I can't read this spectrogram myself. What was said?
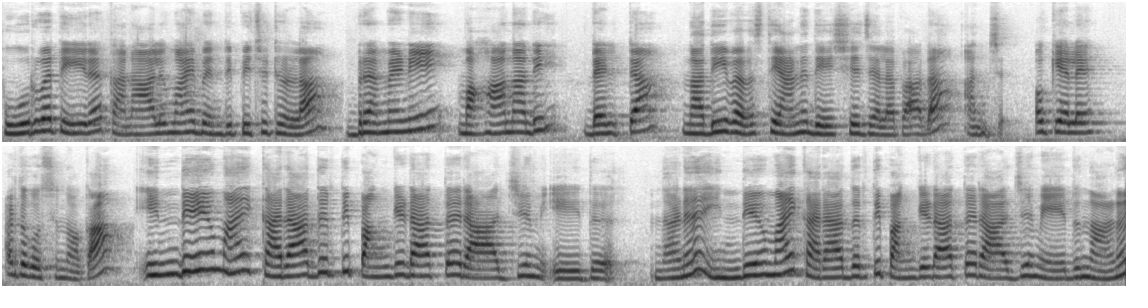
പൂർവതീര കനാലുമായി ബന്ധിപ്പിച്ചിട്ടുള്ള ഭ്രമണി മഹാനദി ഡെൽറ്റ നദീ വ്യവസ്ഥയാണ് ദേശീയ ജലപാത അഞ്ച്. ഓക്കെ അല്ലേ? അടുത്ത ക്വസ്റ്റ്യൻ നോക്കാം. ഇന്ത്യയുമായി കരാതിർത്തി പങ്കിടാത്ത രാജ്യം ഏത്? എന്താണ്? ഇന്ത്യയുമായി കരാതിർത്തി പങ്കിടാത്ത രാജ്യം ഏതെന്നാണ്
